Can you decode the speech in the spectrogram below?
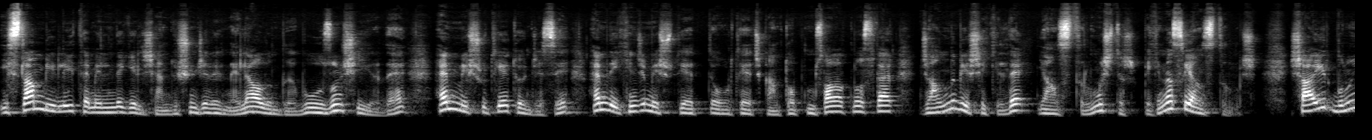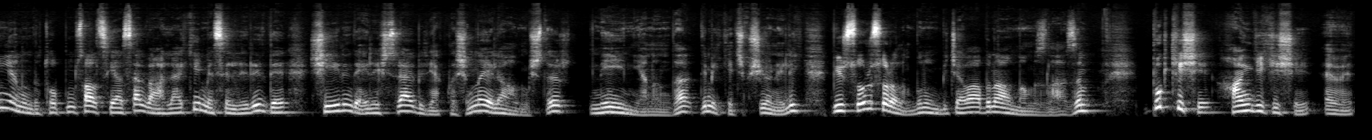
İslam Birliği temelinde gelişen düşüncelerin ele alındığı bu uzun şiirde hem meşrutiyet öncesi hem de ikinci meşrutiyette ortaya çıkan toplumsal atmosfer canlı bir şekilde yansıtılmıştır. Peki nasıl yansıtılmış? Şair bunun yanında toplumsal, siyasal ve ahlaki meseleleri de şiirinde eleştirel bir yaklaşımla ele almıştır. Neyin yanında? Değil mi? Geçmişe yönelik bir soru soralım. Bunun bir cevabını almamız lazım. Bu kişi hangi kişi? Evet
